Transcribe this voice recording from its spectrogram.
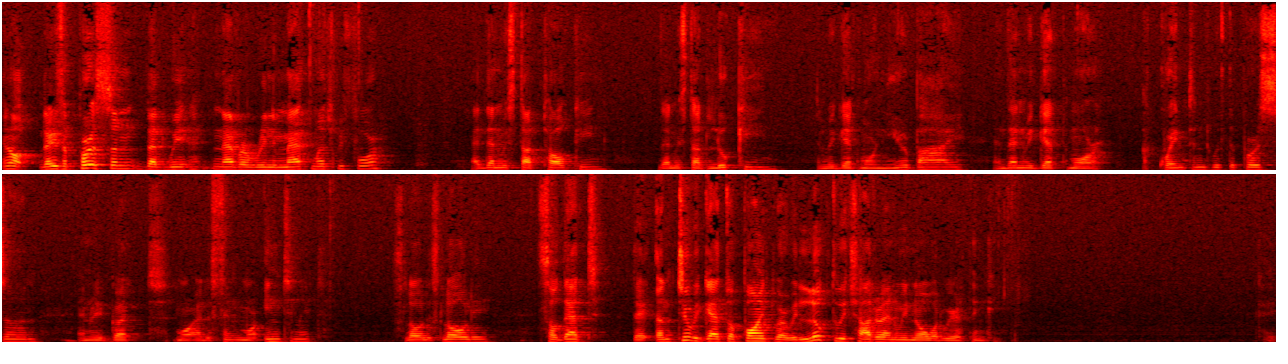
you know, there is a person that we never really met much before, and then we start talking, then we start looking, and we get more nearby, and then we get more acquainted with the person, and we get more same more intimate, slowly, slowly, so that they, until we get to a point where we look to each other and we know what we are thinking. Okay?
